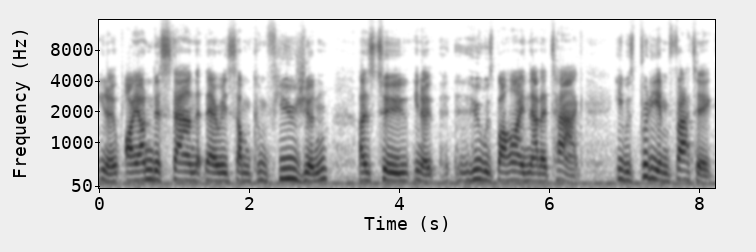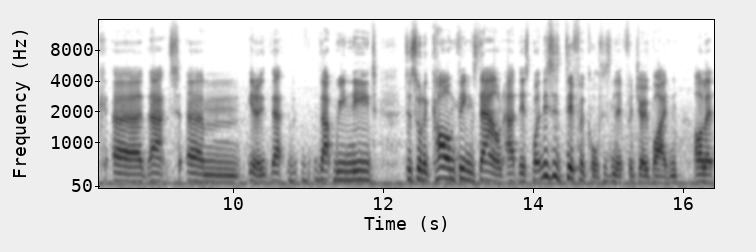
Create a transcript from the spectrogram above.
you know, I understand that there is some confusion as to, you know, who was behind that attack. He was pretty emphatic uh, that, um, you know, that, that we need to sort of calm things down at this point. This is difficult, isn't it, for Joe Biden? Arlette.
